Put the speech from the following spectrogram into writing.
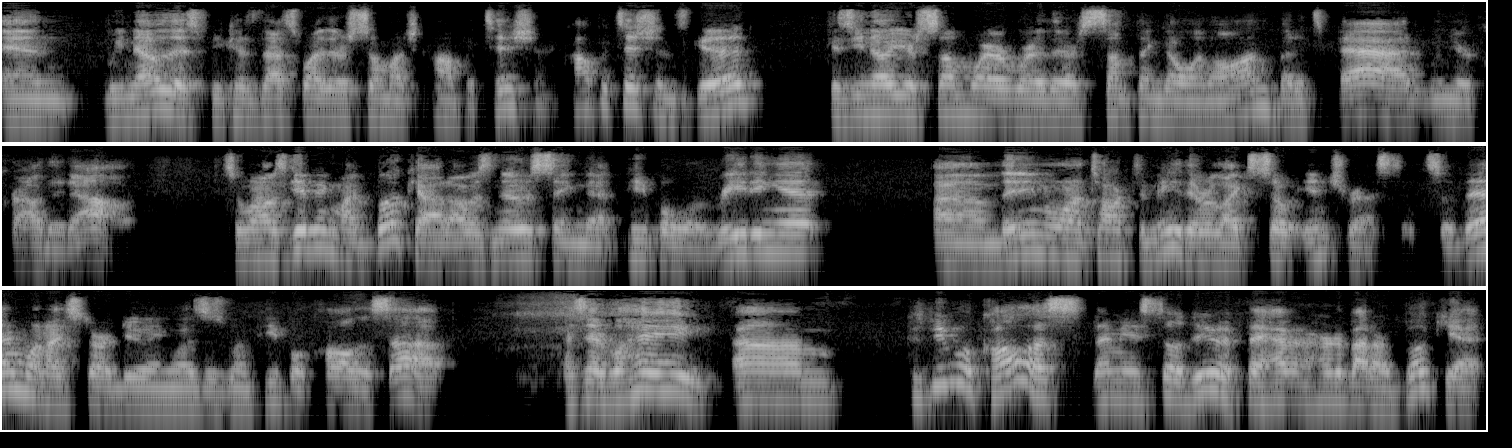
And we know this because that's why there's so much competition. Competition's good because you know you're somewhere where there's something going on, but it's bad when you're crowded out. So when I was giving my book out, I was noticing that people were reading it, um, they didn't even want to talk to me. They were like so interested. So then what I started doing was is when people call us up, I said, well, hey, because um, people call us, I mean, still do if they haven't heard about our book yet.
